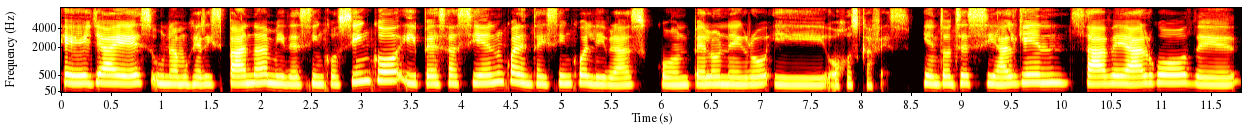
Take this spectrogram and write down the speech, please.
Ella es una mujer hispana, mide 5'5 y pesa 145 libras con pelo negro y ojos cafés. Y entonces si alguien sabe algo de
